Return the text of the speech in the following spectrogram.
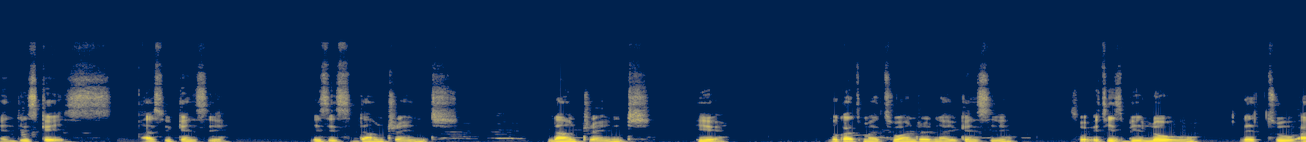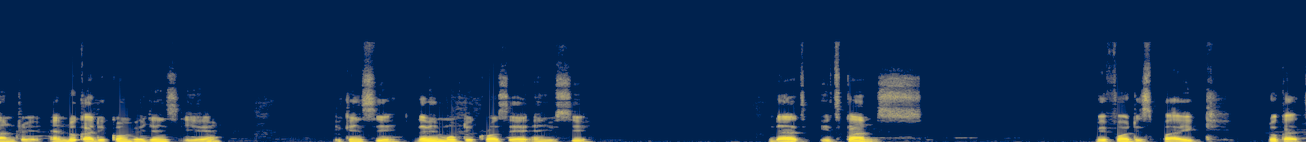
in this case. As you can see, this is downtrend, downtrend here. Look at my 200 now, you can see. So it is below the 200. And look at the convergence here. You can see. Let me move the crosshair and you see that it comes before the spike. Look at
